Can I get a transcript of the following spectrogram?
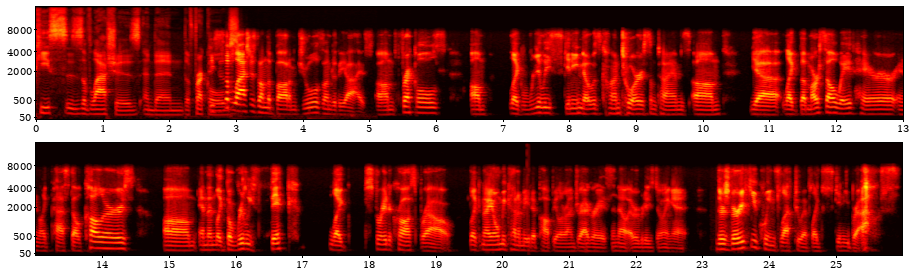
pieces of lashes and then the freckles. pieces of lashes on the bottom jewels under the eyes um freckles um like really skinny nose contours sometimes um yeah like the marcel wave hair and like pastel colors um and then like the really thick like straight across brow like naomi kind of made it popular on drag race and now everybody's doing it there's very few queens left who have like skinny brows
